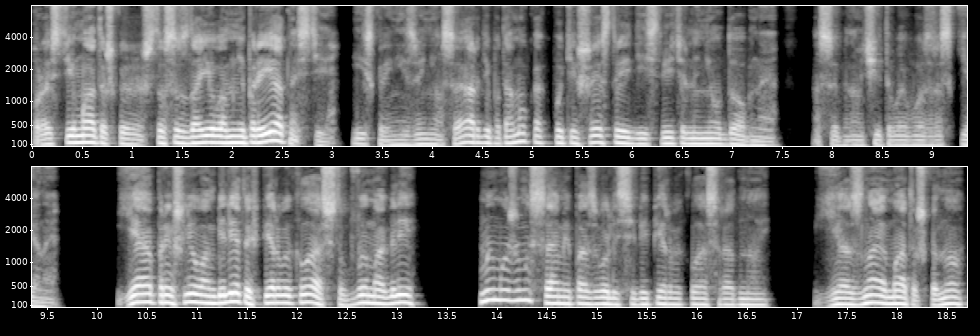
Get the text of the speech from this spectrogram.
«Прости, матушка, что создаю вам неприятности», — искренне извинился Арди, потому как путешествие действительно неудобное, особенно учитывая возраст Кены. «Я пришлю вам билеты в первый класс, чтобы вы могли...» «Мы можем и сами позволить себе первый класс, родной». «Я знаю, матушка, но...»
